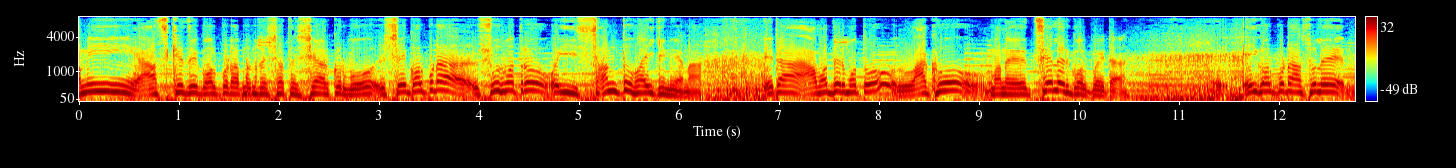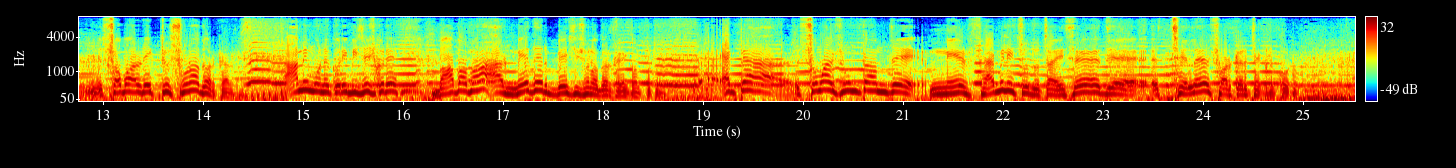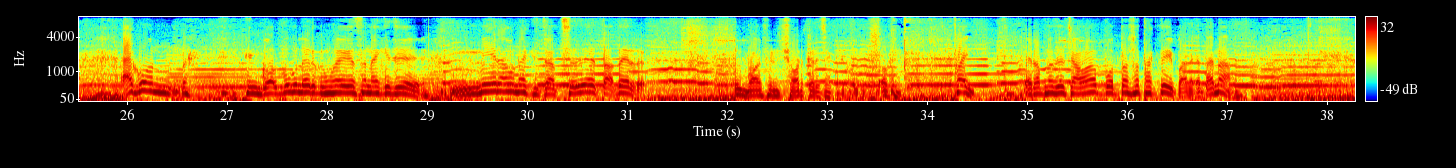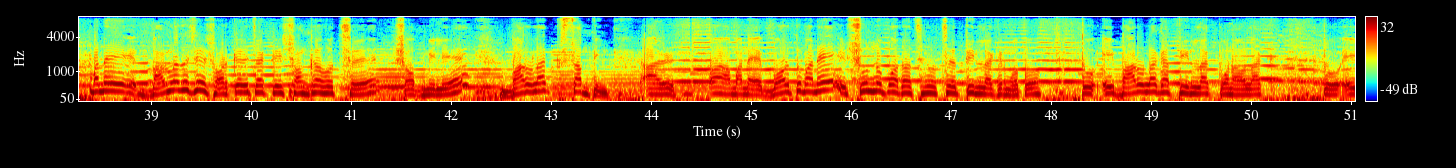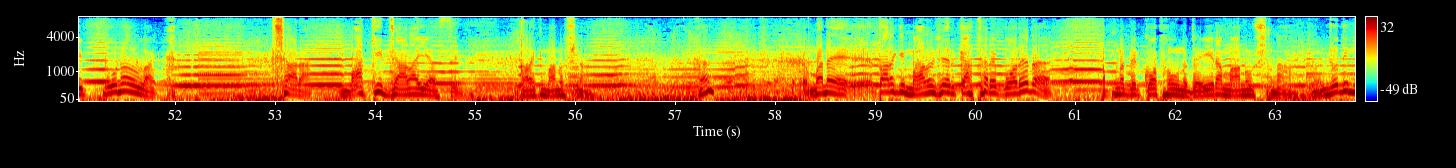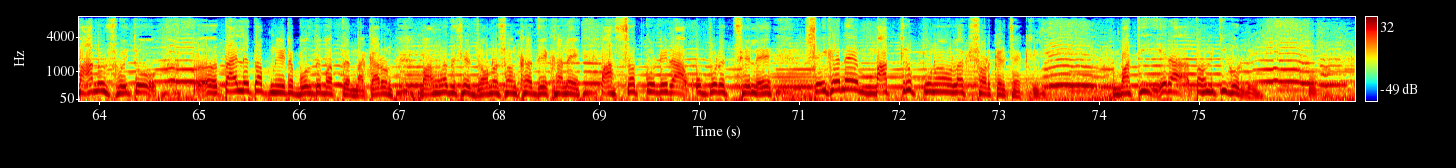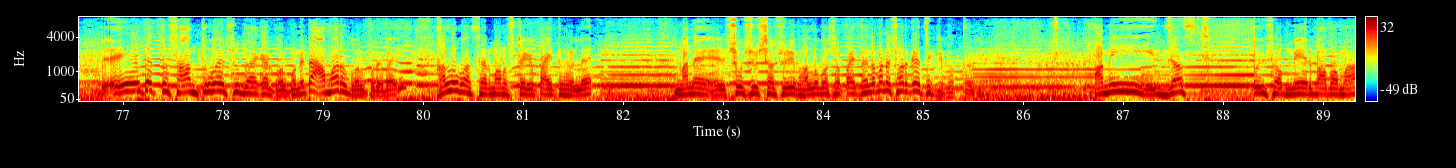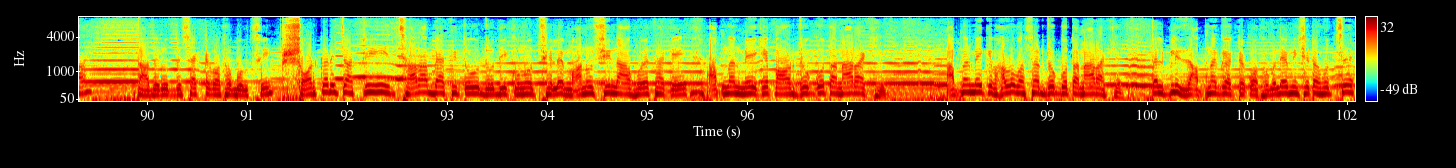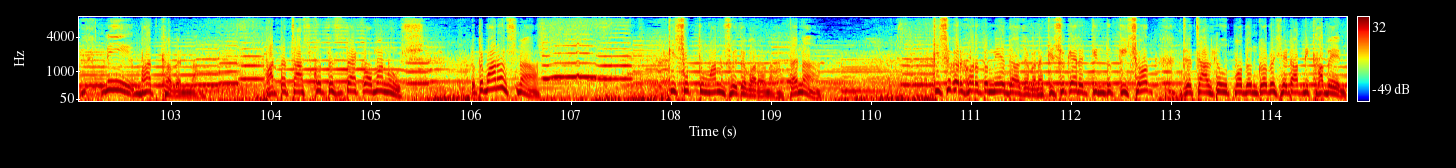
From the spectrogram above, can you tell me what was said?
আমি আজকে যে গল্পটা আপনাদের সাথে শেয়ার করব সেই গল্পটা শুধুমাত্র ওই শান্ত ভাইকে নিয়ে না, এটা আমাদের মতো লাখো মানে ছেলের গল্প এটা। এই গল্পটা আসলে সবার একটু শোনা দরকার। আমি মনে করি বিশেষ করে বাবা মা আর মেয়েদের বেশি শোনা দরকার এই গল্পটা। একটা সময় শুনতাম যে মেয়ের ফ্যামিলি শুধু চাইছে যে ছেলে সরকারি চাকরি করুক। এখন গল্পগুলো এরকম হয়ে গেছে নাকি যে মেয়েরাও নাকি চাচ্ছে যে তাদের বয়ফ্রেন্ড সরকারি চাকরি করুক। ওকে ফাইন এটা আপনাদের চাওয়া প্রত্যাশা থাকতেই পারে, তাই না? মানে বাংলাদেশে সরকারি চাকরির সংখ্যা হচ্ছে সব মিলিয়ে বারো লাখ সামথিং আর মানে বর্তমানে শূন্য পদ আছে হচ্ছে তিন লাখের মতো। তো এই বারো লাখ আর তিন লাখ পনেরো লাখ, তো এই পনেরো লাখ ছাড়া বাকি যারাই আছে তারা কি মানুষ না? হ্যাঁ? মানে তারা কি মানুষের কাতারে পড়ে না? আপনাদের কথা অনুযায়ী এরা মানুষ না। যদি মানুষ হইতো তাইলে তো আপনি এটা বলতে পারতেন না। কারণ বাংলাদেশের জনসংখ্যা যেখানে পাঁচ সাত কোটির উপরের ছেলে, সেইখানে মাত্র পনেরো লাখ সরকারি চাকরি। বাকি এরা তাহলে কি করবে? এটা তো শান্ত ভাই শুধু একার গল্প না, এটা আমারও গল্প রে ভাই। ভালোবাসার মানুষটাকে পাইতে হলে মানে শ্বশুর শাশুড়ি ভালোবাসা পাইতে হলে মানে সরকারি চাকরি করতে হবে। আমি জাস্ট ওই সব মেয়ের বাবা মা, তাদের উদ্দেশ্যে একটা কথা বলছি। সরকারি চাকরি ছাড়া ব্যতীত যদি কোনো ছেলে মানুষই না হয়ে থাকে, আপনার মেয়েকে পাওয়ার যোগ্যতা না রাখে, আপনার মেয়েকে ভালোবাসার যোগ্যতা না রাখে, তাহলে প্লিজ আপনাকেও একটা কথা বলি। আমি সেটা হচ্ছে, আপনি ভাত খাবেন না। ভাতটা চাষ করতেছে তো এক অমানুষ ও তো মানুষ না। কৃষক তো মানুষ হইতে পারে না, তাই না? কৃষকের ঘরে তো মেয়ে দেওয়া যাবে না। কৃষকের কিন্তু কৃষক যে চালটা উৎপাদন করবে, সেটা আপনি খাবেন।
